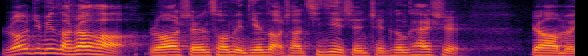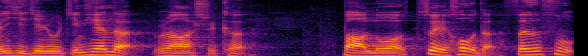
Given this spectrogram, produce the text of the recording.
荣耀居民早上好，荣耀神从每天早上亲近神晨更开始，让我们一起进入今天的荣耀时刻。保罗最后的吩咐，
